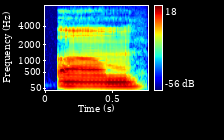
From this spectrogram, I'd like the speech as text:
Um,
